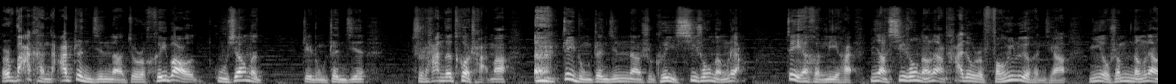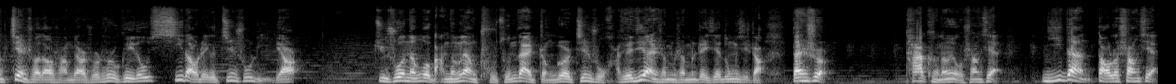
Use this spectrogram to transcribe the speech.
而瓦坎达震金呢，就是黑豹故乡的这种震金，是他们的特产嘛。这种震金呢是可以吸收能量，这也很厉害。你想吸收能量，它就是防御力很强。你有什么能量建设到上边的时候，它是可以都吸到这个金属里边。据说能够把能量储存在整个金属化学键什么什么这些东西上，但是它可能有上限。一旦到了上限，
